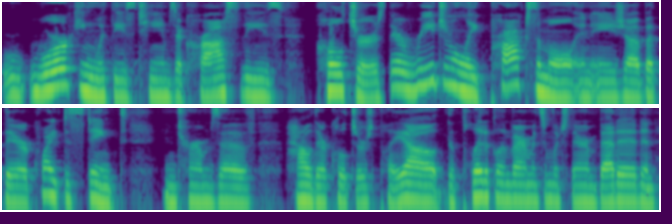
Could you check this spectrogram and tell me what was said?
working with these teams across these cultures, they're regionally proximal in Asia, but they're quite distinct in terms of how their cultures play out, the political environments in which they're embedded. And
